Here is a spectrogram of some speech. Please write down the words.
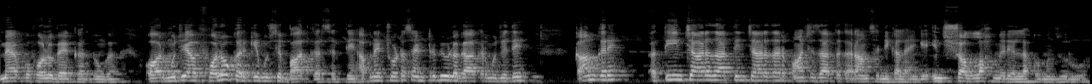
मैं आपको फॉलो बैक कर दूँगा। और मुझे आप फॉलो करके मुझसे बात कर सकते हैं। अपना एक छोटा सा इंटरव्यू लगा कर मुझे दें। काम करें। तीन, चार हज़ार, तीन, चार हज़ार, पाँच हज़ार तक आराम से निकल आएँगे। इन मेरे अल्लाह को मंजूर हुआ।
